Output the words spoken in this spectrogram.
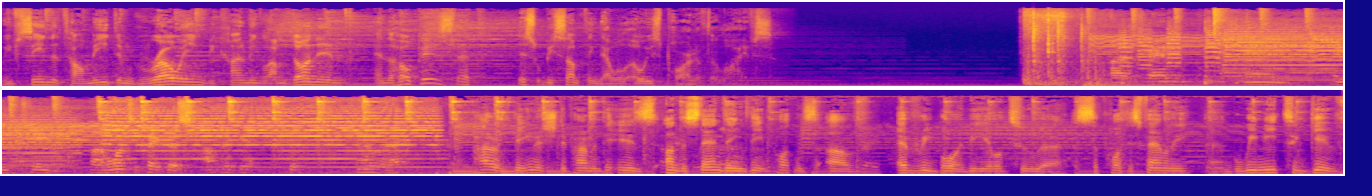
We've seen the Talmidim growing, becoming lamdonim, and the hope is that this will be something that will always be part of their lives. Uh, 10 and 18. Uh, wants to take this? I'll take it. Part of the English department is understanding the importance of every boy being able to uh, support his family. And we need to give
